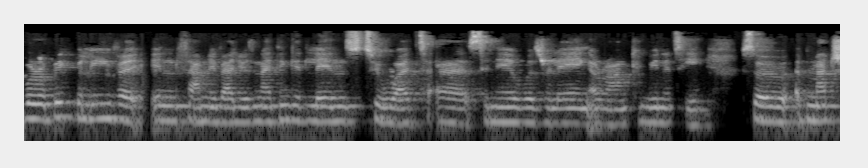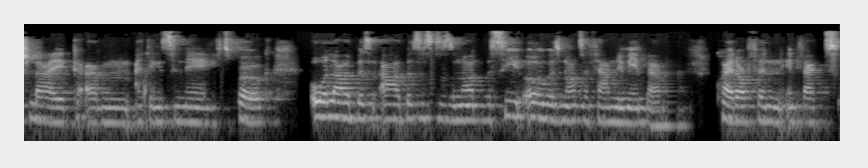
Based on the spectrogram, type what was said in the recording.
we're a big believer in family values, and I think it lends to what uh, Sine was relaying around community. So much like um, I think Sine spoke, all our business our businesses are not the CEO is not a family member. Quite often, in fact,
